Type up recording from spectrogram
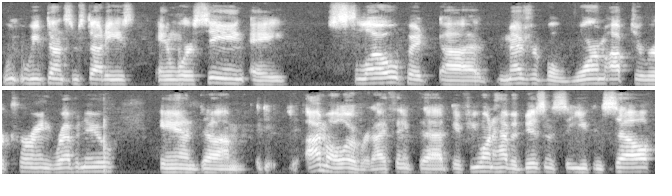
we, have done some studies and we're seeing a slow but uh, measurable warm up to recurring revenue and um, I'm all over it. I think that if you want to have a business that you can sell,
